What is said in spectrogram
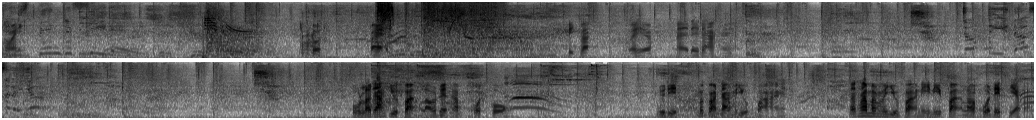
หน่อย Has been defeated. กดแปะฟิกละสวยอะน่าจะได้ดาร์กนะเนี่ย โอ้แล้วดาร์กอยู่ฝั่งเราด้วยครับโคตรโกงดูดิเมื่อก่อนดาร์กมาอยู่ขวาไงแล้วถ้ามันมาอยู่ฝั่งนี้นี่ฝั่งเราโคตรได้เปรียบอะ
